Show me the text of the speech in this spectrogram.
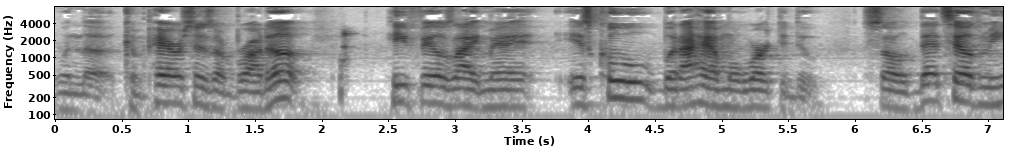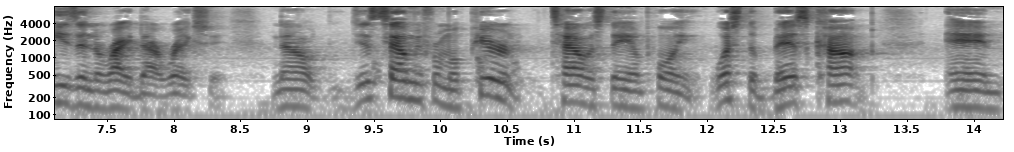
when the comparisons are brought up, he feels like man, it's cool, but I have more work to do. So that tells me he's in the right direction. Now, just tell me from a pure talent standpoint, what's the best comp, and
